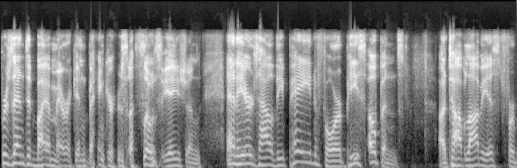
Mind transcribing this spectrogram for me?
presented by American Bankers Association. And here's how the paid for piece opens. A top lobbyist for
